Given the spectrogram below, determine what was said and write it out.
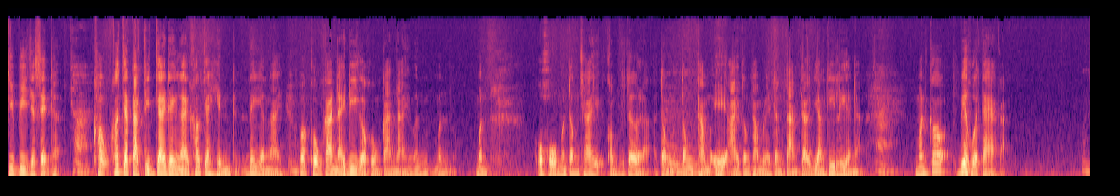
กี่ปีจะเสร็จฮะๆค่ะเขาเขาจะตัดสินใจได้ยังไง เขาจะเห็นได้ยังไงอืมว่าโครงการไหนดีกว่าโครงการไหนมันมันมัน โอ้โห มันต้องใช้คอมพิวเตอร์ละต้องต้องทำ AI ต้องทำอะไรต่าง ๆ แต่อย่างที่เรียนอะค่ะมันก็เบี้ยหัวแตกอะอืม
